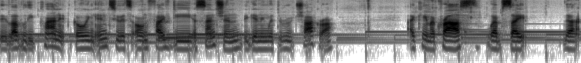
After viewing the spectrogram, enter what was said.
the lovely planet going into its own 5D ascension, beginning with the root chakra, I came across website that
